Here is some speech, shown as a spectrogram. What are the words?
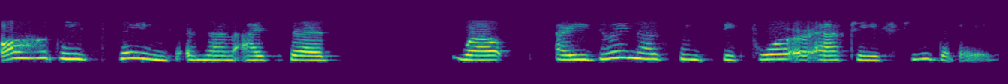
all these things. And then I said, well, are you doing those things before or after you feed the baby?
